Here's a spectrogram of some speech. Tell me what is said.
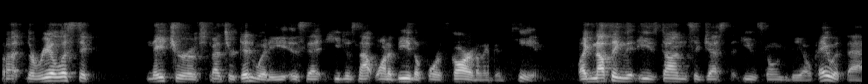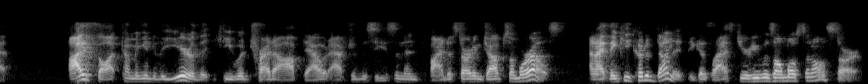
But the realistic nature of Spencer Dinwiddie is that he does not want to be the fourth guard on a good team. Like nothing that he's done suggests that he was going to be okay with that. I thought coming into the year that he would try to opt out after the season and find a starting job somewhere else. And I think he could have done it because last year he was almost an all star.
